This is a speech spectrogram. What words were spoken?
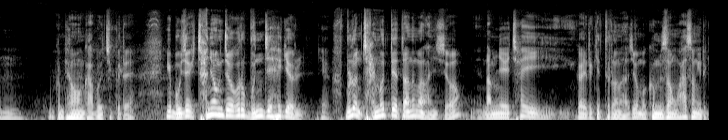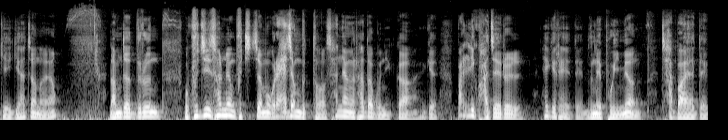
음. 그럼 병원 가보지 그래. 이게 뭐죠? 전형적으로 문제 해결. 물론 잘못됐다는 건 아니죠. 남녀의 차이가 이렇게 드러나죠. 뭐 금성, 화성 이렇게 얘기하잖아요. 남자들은 뭐 굳이 설명 붙이자면 오래전부터 사냥을 하다 보니까 이게 빨리 과제를 해결해야 돼. 눈에 보이면 잡아야 돼.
